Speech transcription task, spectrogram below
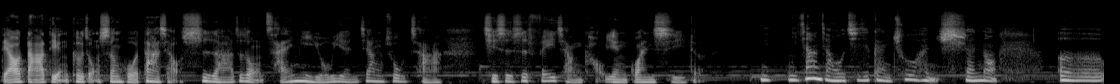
得要打点各种生活大小事啊，这种柴米油盐酱醋茶，其实是非常考验关系的。你你这样讲，我其实感触很深哦。呃，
